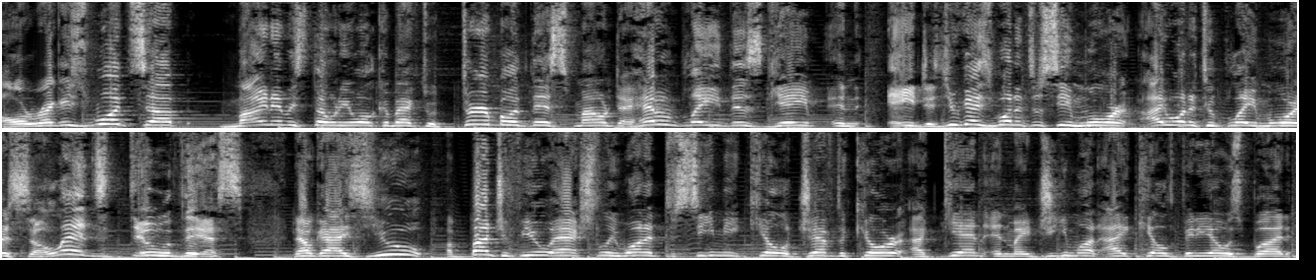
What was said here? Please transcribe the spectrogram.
Alright guys, what's up? My name is Tony, welcome back to Turbo Dismount. I haven't played this game in ages. You guys wanted to see more, I wanted to play more, so let's do this! Now guys, you, a bunch of you actually wanted to see me kill Jeff the Killer again in my Gmod I Killed videos, but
